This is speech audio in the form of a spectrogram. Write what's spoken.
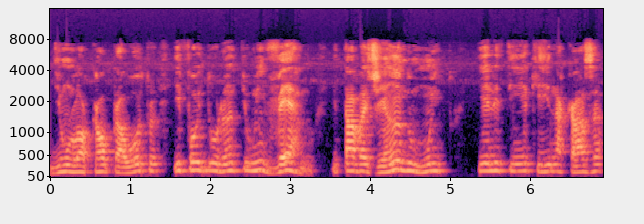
de um local para outro e foi durante o inverno, e estava geando muito, e ele tinha que ir na casa,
